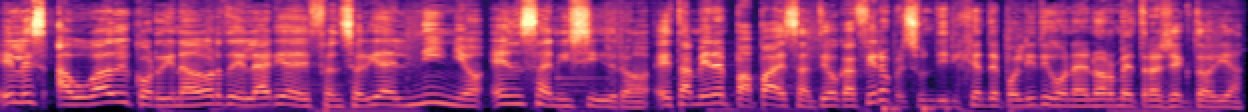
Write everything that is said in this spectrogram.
Él es abogado y coordinador del área de Defensoría del Niño en San Isidro. Es también el papá de Santiago Cafiero, pero es un dirigente político con una enorme trayectoria.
